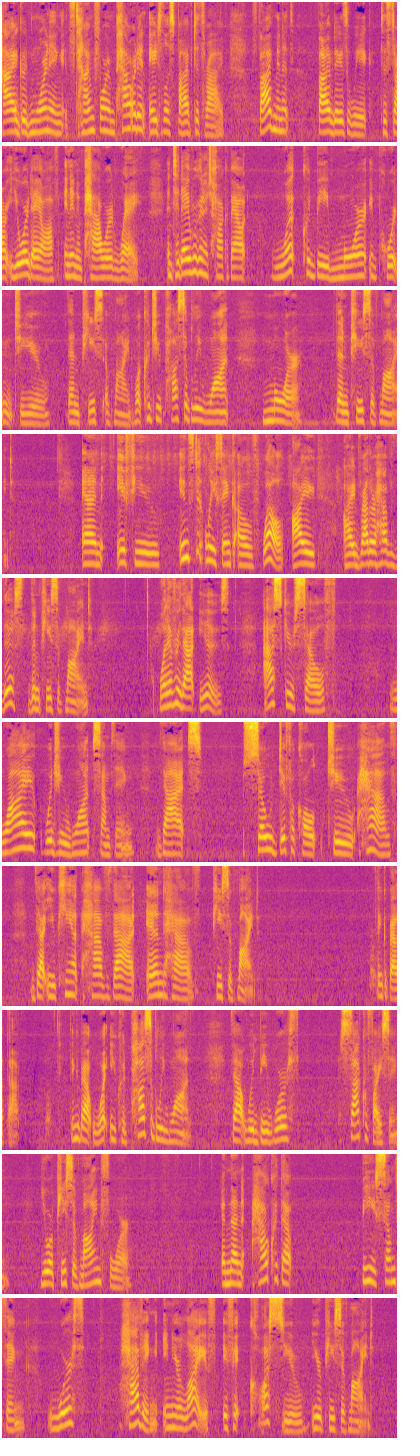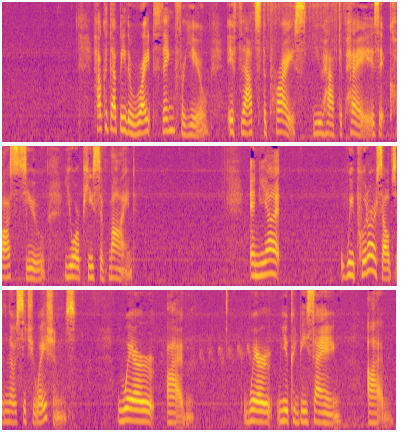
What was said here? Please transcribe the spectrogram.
Hi, good morning. It's time for Empowered and Ageless 5 to Thrive. Five minutes, five days a week to start your day off in an empowered way. And today we're going to talk about what could be more important to you than peace of mind. What could you possibly want more than peace of mind? And if you instantly think of, well, I, I'd rather have this than peace of mind. Whatever that is, ask yourself, why would you want something that's so difficult to have that you can't have that and have peace of mind? Think about that. Think about what you could possibly want that would be worth sacrificing your peace of mind for. And then, how could that be something worth having in your life if it costs you your peace of mind? How could that be the right thing for you if that's the price you have to pay, is it costs you your peace of mind. And yet, we put ourselves in those situations where, um, where you could be saying, um,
